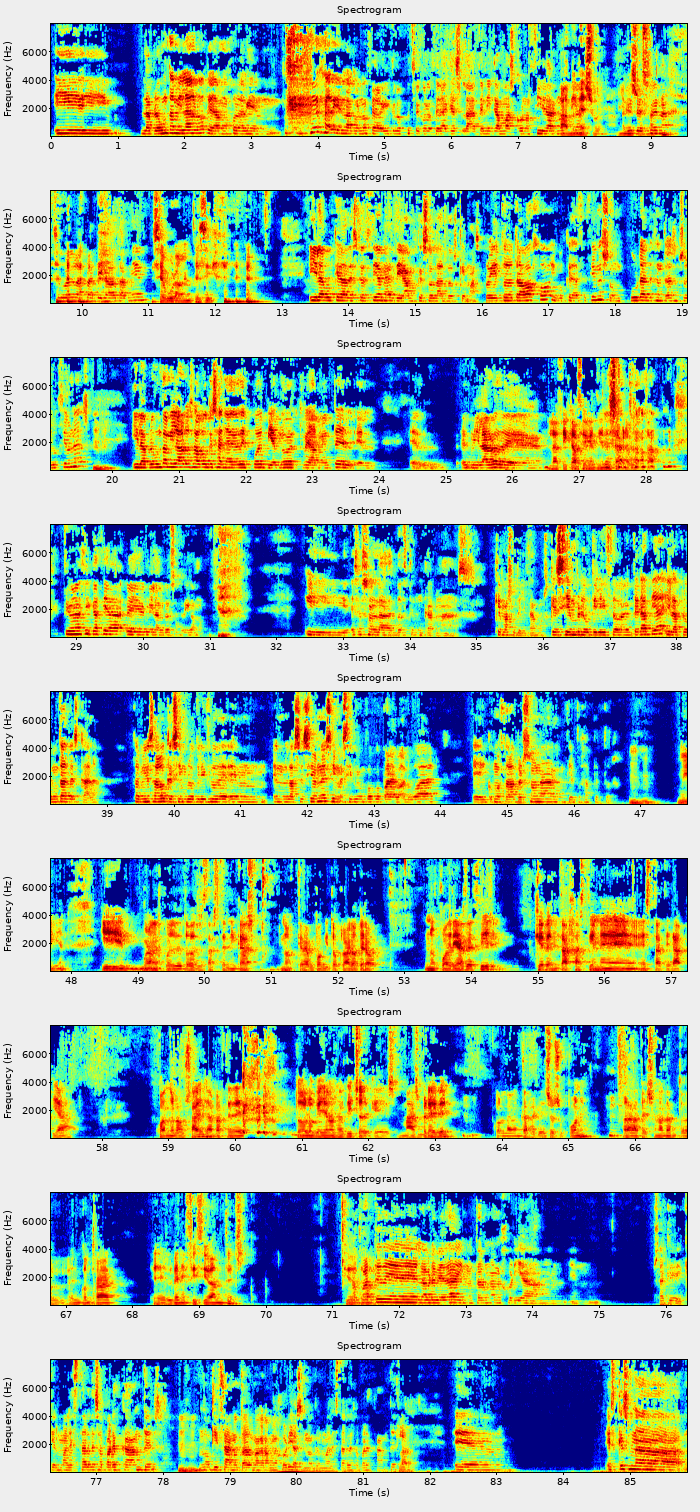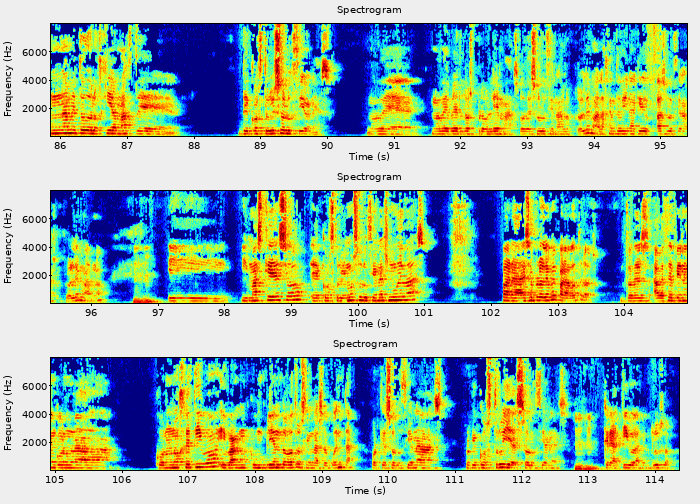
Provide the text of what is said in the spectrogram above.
Y la pregunta milagro, que a lo mejor alguien, alguien la conoce, alguien que lo escuche conocerá, que es la técnica más conocida. A mí nuestra. me suena. A mí A me ti te suena. suena, seguro que lo has practicado también. Seguramente sí. Y la búsqueda de excepciones, digamos que son las dos que más. Proyecto de trabajo y búsqueda de excepciones son puras de centradas en soluciones. Y la pregunta milagro es algo que se añadió después viendo realmente el, el, el, el milagro de... La eficacia que tiene esa pregunta. Tiene una eficacia eh, milagrosa, digamos. Y esas son las dos técnicas más que más utilizamos, que siempre utilizo en terapia y las preguntas de escala. También es algo que siempre utilizo de- en, en las sesiones y me sirve un poco para evaluar eh, cómo está la persona en ciertos aspectos. Muy bien. Y bueno, después de todas estas técnicas nos queda un poquito claro, pero ¿nos podrías decir qué ventajas tiene esta terapia cuando la usáis? Aparte de todo lo que ya nos has dicho de que es más breve, con la ventaja que eso supone para la persona, tanto el, encontrar el beneficio antes. Aparte de la brevedad y notar una mejoría en, en- o sea, que, que el malestar desaparezca antes, no quizá notar una gran mejoría, sino que el malestar desaparezca antes. Claro. Eh, es que es una, una metodología más de, de construir soluciones, no de, no de ver los problemas o de solucionar los problemas. La gente viene aquí a solucionar sus problemas, ¿no? Y, y más que eso, eh, construimos soluciones nuevas para ese problema y para otros. Entonces, a veces vienen con una con un objetivo y van cumpliendo otros sin darse cuenta, porque solucionas porque construyes soluciones creativas incluso.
